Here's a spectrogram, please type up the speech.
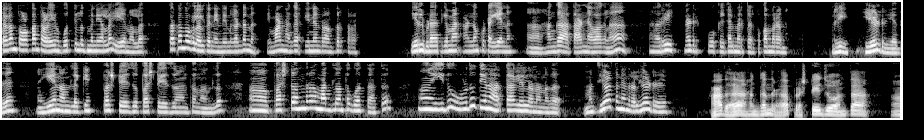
ತಗೊಂಡ್ ತೊಳ್ಕೊಂತಾಳೆ, ಏನು ಗೊತ್ತಿಲ್ಲದ ಮನೆ ಅಲ್ಲ, ಏನಲ್ಲ. ಕರ್ಕೊಂಡ್ ಹೋಗಲಲ್ತಾನೆ ನಿನ್ನ ಗಂಡನ ನಿಮ್ಮ ಅಣ್ಣ ಹಂಗ ಏನೇನ್ರ ಅಂತಿರ್ತಾರ. ಇರ್ಲಿ ಬಿಡ ಅತ್ಗೆಮ್ಮ ಅಣ್ಣನ ಕುಟ ಏನು? ಹಂಗ ತಾಣ್ಣ ಯಾವಾಗನ? ರೀ, ನಡ್ರಿ ಓಕೆ ಕಲ್ ಮರ್ತಾರೆ ತೊಗೊಂಬರಣ ರೀ, ಹೇಳ್ರಿ ಅದು. ಏನು ಅಂದ್ಲಕ್ಕಿ? ಫಸ್ಟ್ ಏಜು ಫಸ್ಟ್ ಏಜು ಅಂತ ಅಂದ್ಲು. ಫಸ್ಟ್ ಅಂದ್ರೆ ಮೊದ್ಲು ಅಂತ ಗೊತ್ತಾತು. ಇದು ಇದು ಏನು ಅರ್ಥ ಆಗ್ಲಿಲ್ಲ ನನಗೆ. ಮತ್ತೆ ಹೇಳ್ತಾನೆ ಅಂದ್ರಲ್ಲಿ, ಹೇಳ್ರಿ. ಆದ ಹಂಗಂದ್ರ ಪ್ರಸ್ಟೇಜು ಅಂತ ಹಾ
